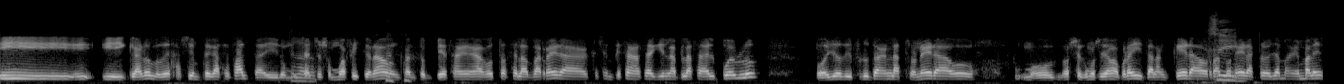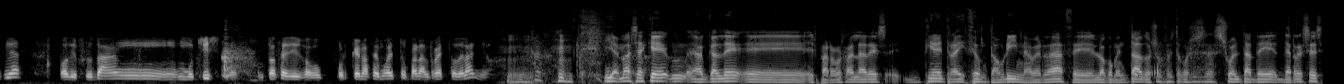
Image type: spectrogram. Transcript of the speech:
Y, y claro, lo deja siempre que hace falta y los Claro. muchachos son muy aficionados. En cuanto empiezan en agosto a hacer las barreras que se empiezan a hacer aquí en la plaza del pueblo, pues ellos disfrutan en las troneras o, o no sé cómo se llama por ahí, talanqueras o Sí. ratoneras que lo llaman en Valencia, o disfrutan muchísimo. Entonces digo, ¿por qué no hacemos esto para el resto del año? Y además es que, mm, alcalde, eh, Esparragosa de Lares eh, tiene tradición taurina, ¿verdad? Eh, lo ha comentado, esos festejos, esas sueltas de, de reses.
